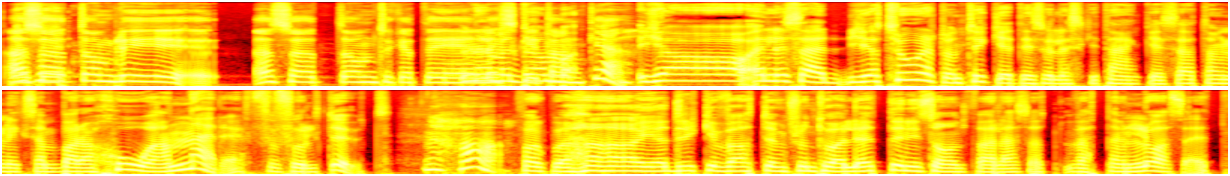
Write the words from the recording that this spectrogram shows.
Alltså- att de blir, alltså att de tycker att det är en läskig de- tanke? Ja, eller så här, jag tror att de tycker att det är så läskig tanke så att de liksom bara hånar det för fullt ut. Jaha. Folk bara haha jag dricker vatten från toaletten i sånt fall, alltså vattenlåset.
